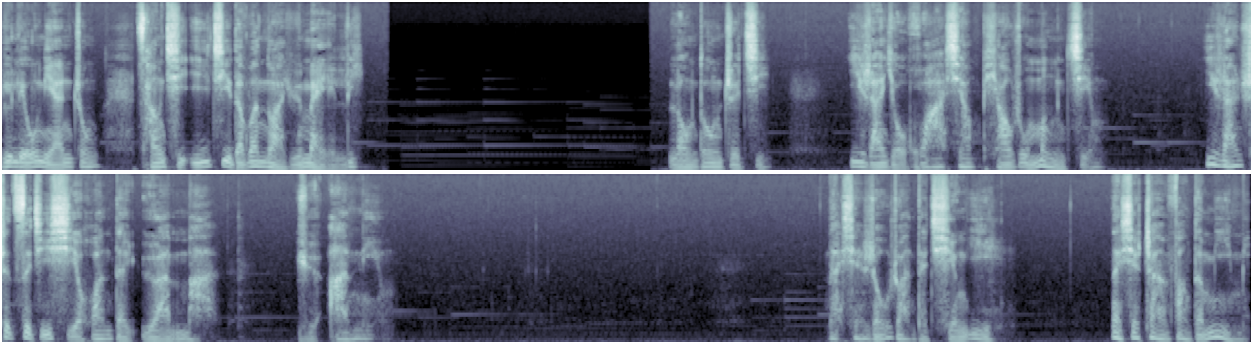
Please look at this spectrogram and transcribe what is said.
于流年中藏起一季的温暖与美丽。隆冬之际，依然有花香飘入梦境，依然是自己喜欢的圆满与安宁。那些柔软的情意，那些绽放的秘密，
